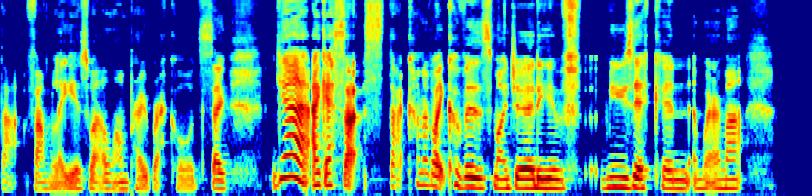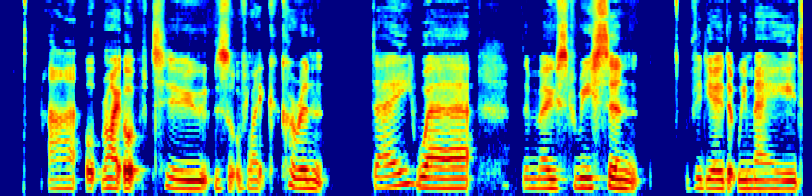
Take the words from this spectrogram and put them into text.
that family as well on Probe Records. So yeah, I guess that's that kind of like covers my journey of music and and where I'm at. Uh, right up to the sort of like current day where the most recent video that we made,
